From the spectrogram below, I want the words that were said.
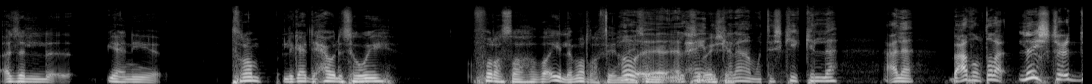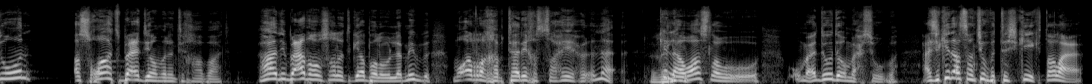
أجل يعني ترامب اللي قاعد يحاول يسويه فرصة ضئيلة مرة في هو الحين الكلام والتشكيك كله على بعضهم طلع ليش تعدون أصوات بعد يوم الانتخابات؟ هذه بعضها وصلت قبل ولا مي مؤرخة بتاريخ الصحيح ولا لا. كلها واصلة و... ومعدودة ومحسوبة. عشان كذا أصلا تشوف التشكيك طلع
